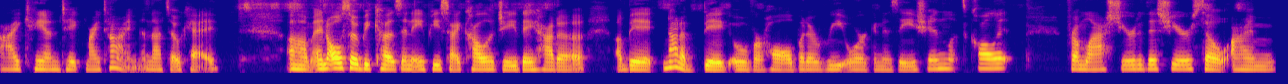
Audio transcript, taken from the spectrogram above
I can take my time and that's okay. Um, and also because in AP psychology, they had a, a big, not a big overhaul, but a reorganization, let's call it, from last year to this year. So I'm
